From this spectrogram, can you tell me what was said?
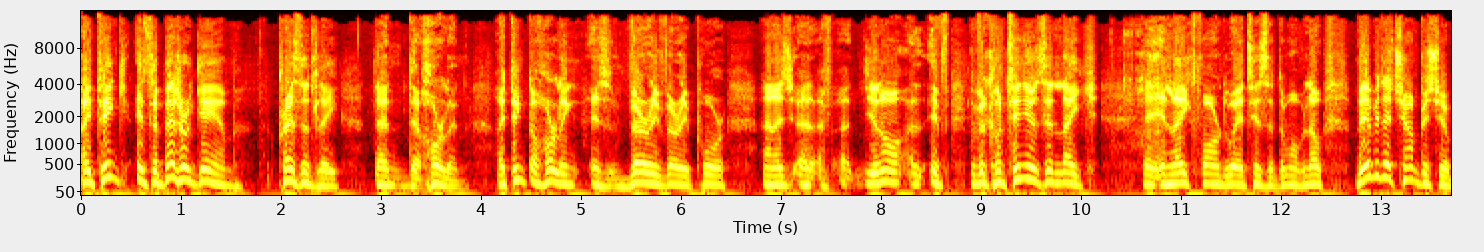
I think it's a better game presently than the hurling. I think the hurling is very, very poor, and as, uh, uh, you know, if if it continues in like uh, in like form the way it is at the moment, now maybe the championship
